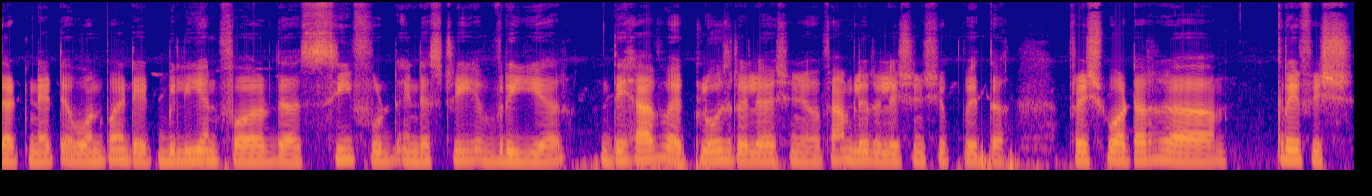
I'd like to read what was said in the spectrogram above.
that net 1.8 billion for the seafood industry every year. They have a close relation, family relationship with freshwater uh, crayfish.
